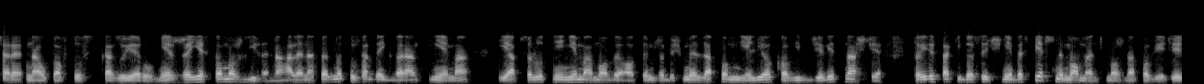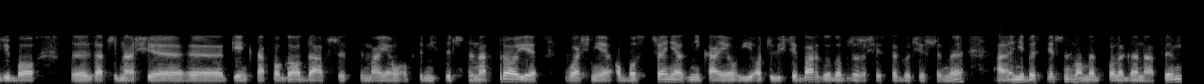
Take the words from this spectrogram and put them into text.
Szereg naukowców wskazuje również, że jest to możliwe, no ale na pewno tu żadnej gwarancji nie ma i absolutnie nie ma mowy o tym, żebyśmy zapomnieli o COVID-19. To jest taki dosyć niebezpieczny moment, można powiedzieć, bo zaczyna się piękna pogoda, wszyscy mają optymistyczne nastroje, właśnie obostrzenia znikają i oczywiście bardzo dobrze, że się z tego cieszymy, ale niebezpieczny moment polega na tym,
